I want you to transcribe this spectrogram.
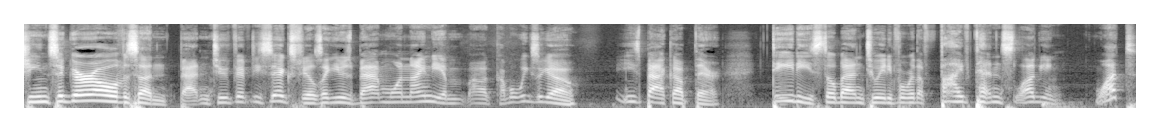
Jean Segura, all of a sudden, batting 256. Feels like he was batting 190 a, a couple weeks ago. He's back up there. Didi's still batting 284 with a 510 slugging. What?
